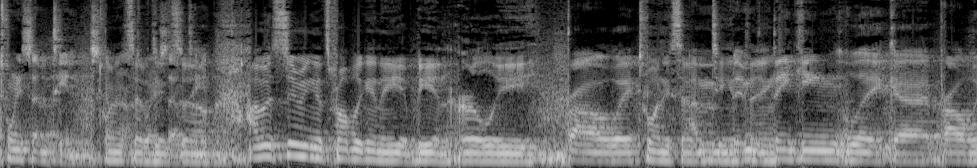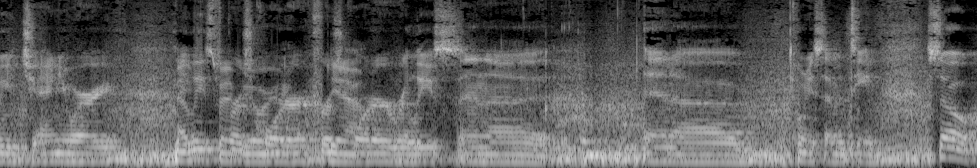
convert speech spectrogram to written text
2017. It's coming out 2017. 2017. So I'm assuming it's probably going to be an early. probably 2017 I'm, I'm thing. thinking like uh, probably January, at Maybe least first quarter, first Yeah. quarter release in uh, in uh, 2017. So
